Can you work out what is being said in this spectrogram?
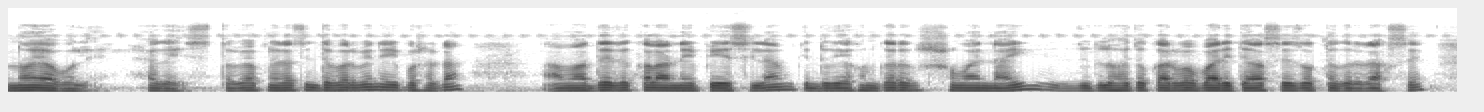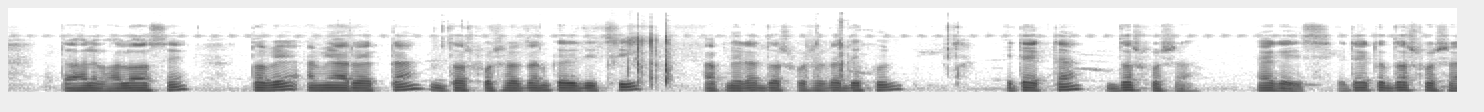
নয়া বলে। হ্যাঁ গাইস তবে আপনারা চিনতে পারবেন এই পয়সাটা আমাদের কালানে পেয়েছিলাম, কিন্তু এখনকার সময় নাই। যেগুলো হয়তো কারবার বাড়িতে আছে, যত্ন করে রাখছে, তাহলে ভালো আছে। তবে আমি আরও একটা দশ পয়সার জানকারি দিচ্ছি। আপনারা দশ পয়সাটা দেখুন। এটা একটা দশ পয়সা। হ্যাঁ গাইস এটা একটা দশ পয়সা।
